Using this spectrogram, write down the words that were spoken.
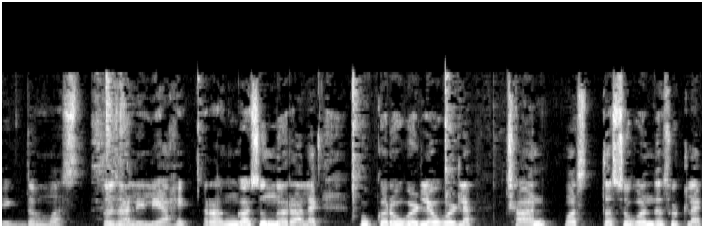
एकदम मस्त झालेली आहे. रंग सुंदर आलाय. कुकर उघडल्या उघडल्या छान मस्त सुगंध सुटलाय.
